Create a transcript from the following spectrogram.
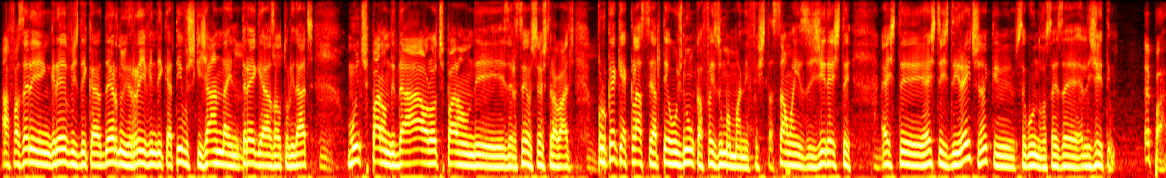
a fazerem greves de cadernos reivindicativos que já andam entregue às autoridades. Muitos param de dar aula, outros param de exercer os seus trabalhos. Por que, que a classe até hoje nunca fez uma manifestação a exigir este, este, estes direitos, né, que segundo vocês é legítimo? Epá,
